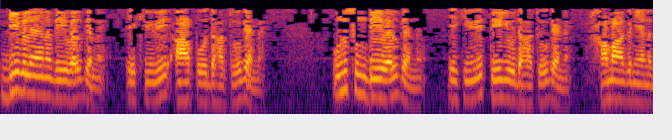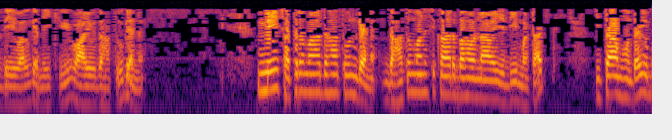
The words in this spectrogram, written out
දීවල යන දේවල් ගැන. ඒ කිව්වේ ආපෝ ධාතුව ගැන. උණුසුම් දේවල් ගැන. ඒ කිව්වේ තේජෝ ධාතුව ගැන. හමාගෙන යන දේවල් ගැන. ඒ කිව්වේ වායෝ ධාතුව ගැන. මේ සතර මා ධාතුන් ගැන ධාතු මනසිකාර භාවනාවේ යෙදීමටත් ඊටාම හොඳයි ඔබ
